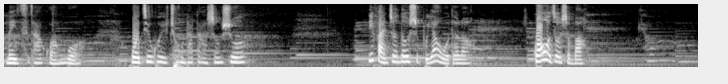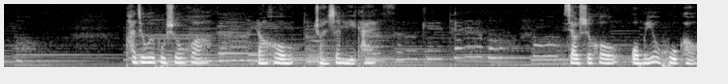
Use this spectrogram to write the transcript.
每次他管我，我就会冲他大声说。你反正都是不要我的了，管我做什么？他就会不说话，然后转身离开。小时候我没有户口，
